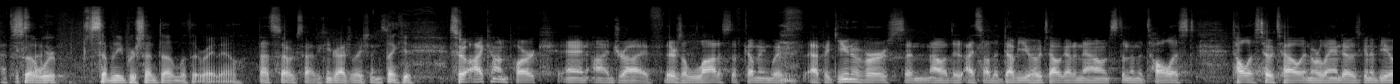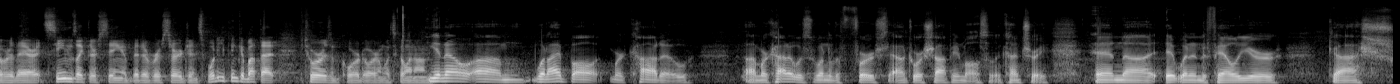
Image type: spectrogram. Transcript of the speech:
That's so exciting. we're seventy percent done with it right now. That's so exciting. Congratulations. Thank you. So Icon Park and iDrive, there's a lot of stuff coming with Epic Universe, and now I saw the W Hotel got announced, and then the tallest tallest hotel in Orlando is going to be over there. It seems like they're seeing a bit of resurgence. What do you think about that tourism corridor and what's going on? You know, um, when I bought Mercado, uh, Mercado was one of the first outdoor shopping malls in the country, and uh, it went into failure. Gosh,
